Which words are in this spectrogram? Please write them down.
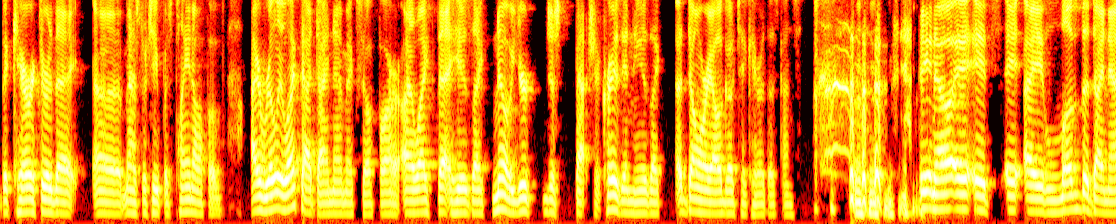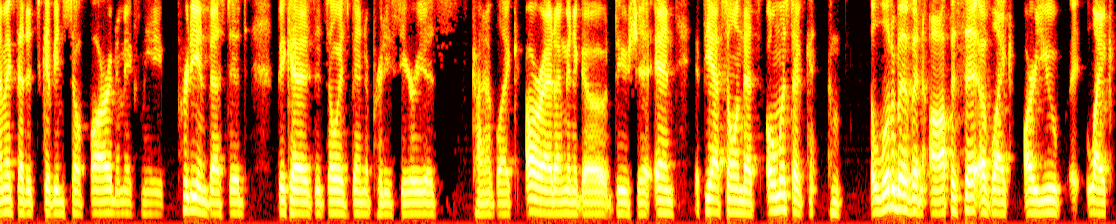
the character that uh, Master Chief was playing off of, I really like that dynamic so far. I like that he was like, "No, you're just batshit crazy," and he was like, uh, "Don't worry, I'll go take care of those guns." you know it, it's it, i love the dynamic that it's giving so far and it makes me pretty invested because it's always been a pretty serious kind of like all right i'm gonna go do shit and if you have someone that's almost a, a little bit of an opposite of like are you like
